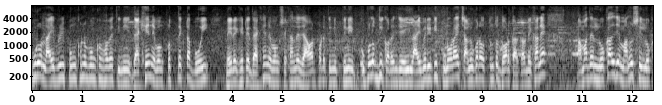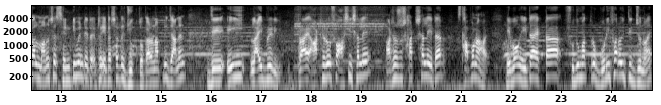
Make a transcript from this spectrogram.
পুরো লাইব্রেরি পুঙ্খানুপুঙ্খভাবে তিনি দেখেন এবং প্রত্যেকটা বই নেড়ে ঘেটে দেখেন এবং সেখানে যাওয়ার পরে তিনি তিনি উপলব্ধি করেন যে এই লাইব্রেরিটি পুনরায় চালু করা অত্যন্ত দরকার। কারণ এখানে আমাদের লোকাল যে মানুষ, সেই লোকাল মানুষের সেন্টিমেন্ট এটা, এটা- এটার সাথে যুক্ত। কারণ আপনি জানেন যে এই লাইব্রেরি প্রায় আঠেরোশো আশি সালে, আঠেরোশো ষাট সালে এটার স্থাপনা হয়। এবং এটা একটা শুধুমাত্র গরিফার ঐতিহ্য নয়,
